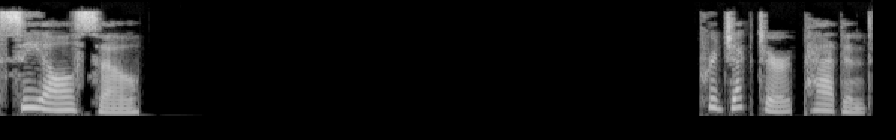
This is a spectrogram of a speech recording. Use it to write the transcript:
See also Projector patent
